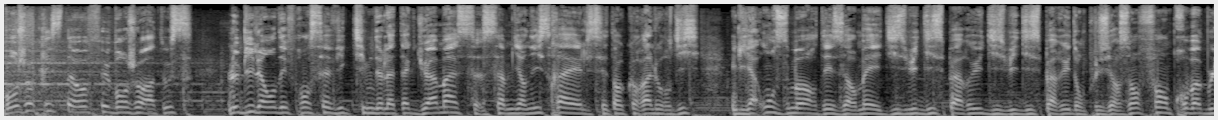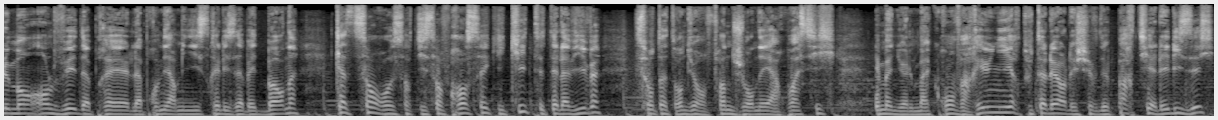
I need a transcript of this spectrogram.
Bonjour Christophe et bonjour à tous. Le bilan des Français victimes de l'attaque du Hamas samedi en Israël s'est encore alourdi. Il y a 11 morts désormais et 18 disparus, 18 disparus dont plusieurs enfants probablement enlevés d'après la première ministre Elisabeth Borne. 400 ressortissants français qui quittent Tel Aviv sont attendus en fin de journée à Roissy. Emmanuel Macron va réunir tout à l'heure les chefs de parti à l'Elysée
